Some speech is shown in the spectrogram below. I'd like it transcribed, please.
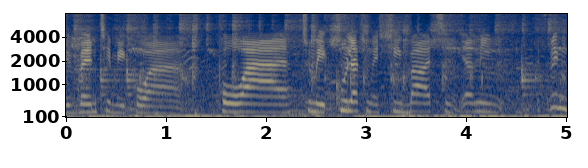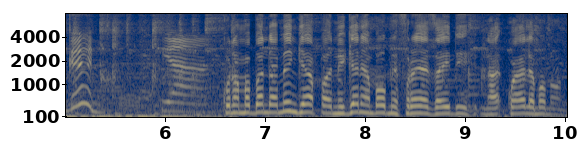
Event imekuwa poa, tumekula, tumeshiba, tu, yani it's been good. Yeah. Kuna mabanda mengi hapa, ni gani ambao umefurahia zaidi na kwa yale ambao umeona?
